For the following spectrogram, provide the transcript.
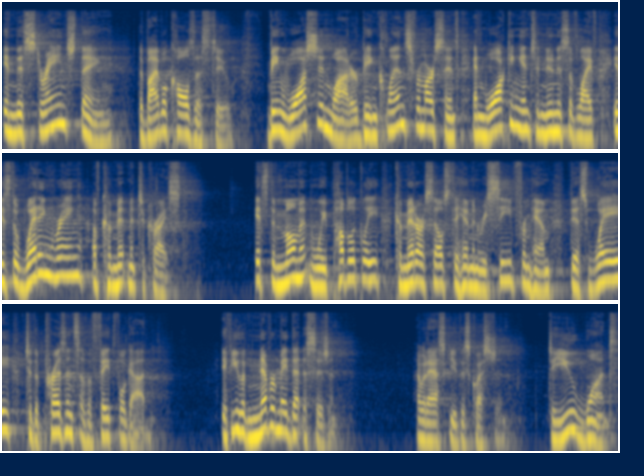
In this strange thing the Bible calls us to, being washed in water, being cleansed from our sins, and walking into newness of life is the wedding ring of commitment to Christ. It's the moment when we publicly commit ourselves to Him and receive from Him this way to the presence of a faithful God. If you have never made that decision, I would ask you this question Do you want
